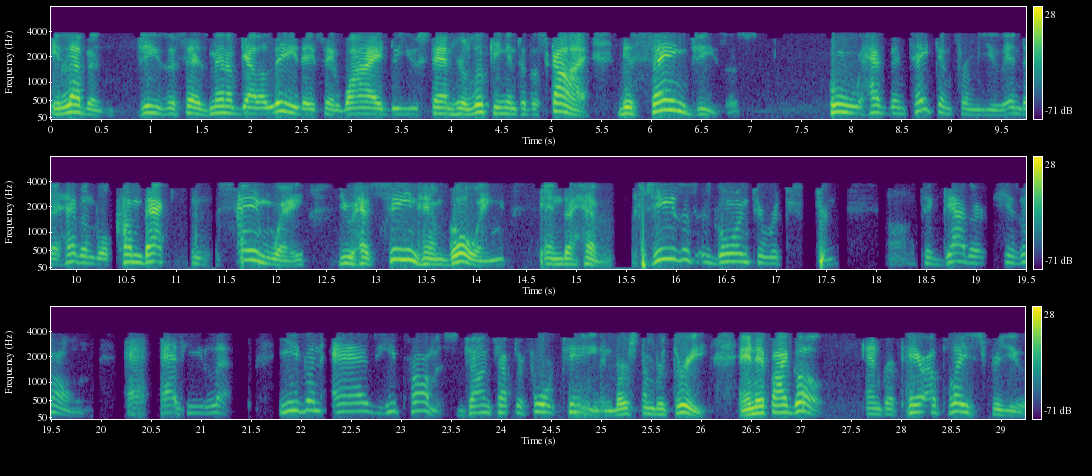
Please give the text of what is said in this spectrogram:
11, Jesus says, men of Galilee, they said, why do you stand here looking into the sky? This same Jesus who has been taken from you into heaven will come back in the same way you have seen him going into heaven. Jesus is going to return uh, to gather his own as he left, even as he promised. John chapter 14 and verse number 3. And if I go and prepare a place for you,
